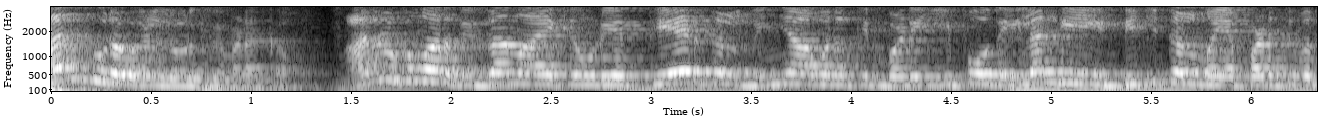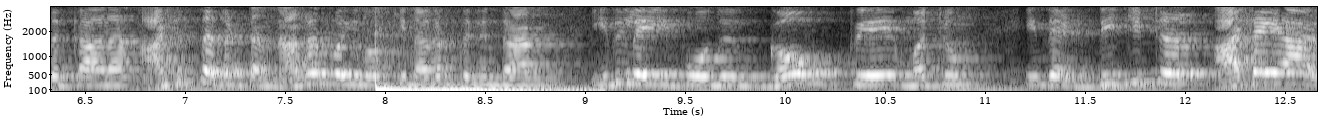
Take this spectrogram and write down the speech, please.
அன்புறவர்கள் எல்லோருக்கும் வணக்கம். அருள்குமார் திசாநாயக்கனுடைய தேர்தல் விஞ்ஞாபனத்தின்படி இப்போது இலங்கையை டிஜிட்டல் மயப்படுத்துவதற்கான அடுத்த கட்ட நகர்வை நோக்கி நகர்த்துகின்றார். இதில் இப்போது கோ பே மற்றும் இந்த டிஜிட்டல் அடையாள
